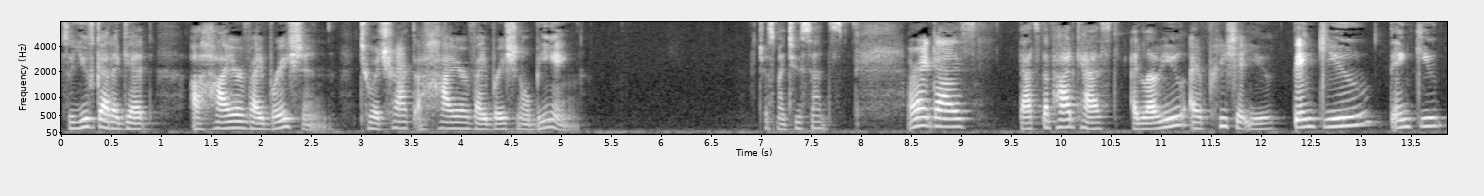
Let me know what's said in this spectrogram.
So you've got to get a higher vibration to attract a higher vibrational being. Just my two cents. All right, guys, that's the podcast. I love you. I appreciate you. Thank you. Thank you.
